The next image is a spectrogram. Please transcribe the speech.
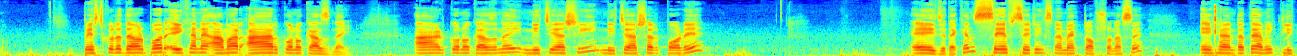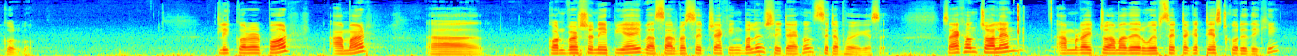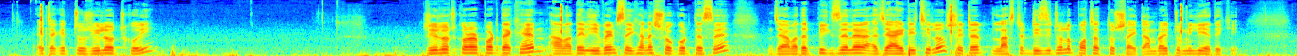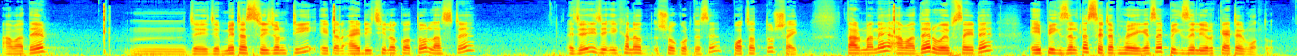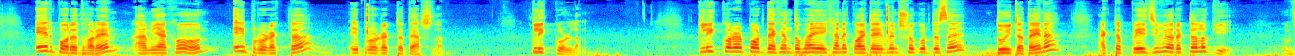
পেস্ট করে দেওয়ার পর এইখানে আমার আর কোনো কাজ নাই। আর কোনো কাজ নাই, নিচে আসি, নিচে আসার পরে এই যে দেখেন সেভ সেটিংস নামে একটা অপশন আছে। এইখানটাতে আমি ক্লিক করব। ক্লিক করার পর আমার কনভার্সন এপিআই বা সার্ভার সাইড ট্র্যাকিং বলেন, সেটা এখন সেট হয়ে গেছে। সো এখন চলেন আমরা একটু আমাদের ওয়েবসাইটটাকে টেস্ট করে দেখি। এটাকে একটু রিলোড করি। রিলোড করার পর দেখেন, আমাদের ইভেন্টস এখানে শো করতেছে যে আমাদের পিক্সেলের যে আইডি ছিল, সেটার লাস্টের ডিজিট হলো পঁচাত্তর সাইট আমরা একটু মিলিয়ে দেখি। আমাদের যে, এই যে মেটা সৃজনটি, এটার আইডি ছিল কত লাস্টে এই যে এই যে, এখানেও শো করতেছে পঁচাত্তর সাইট তার মানে আমাদের ওয়েবসাইটে এই পিক্সেলটা সেট হয়ে গেছে পিক্সেলিওর ক্যাটের মতো। এরপরে ধরেন আমি এখন এই প্রোডাক্টটা এই প্রোডাক্টটাতে আসলাম। ক্লিক করলাম। ক্লিক করার পর দেখেন তো ভাই, এখানে কয়টা ইভেন্ট শো করতেছে? দুইটা, তাই না? একটা পেজ ভিউ আর একটা হলো কি?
